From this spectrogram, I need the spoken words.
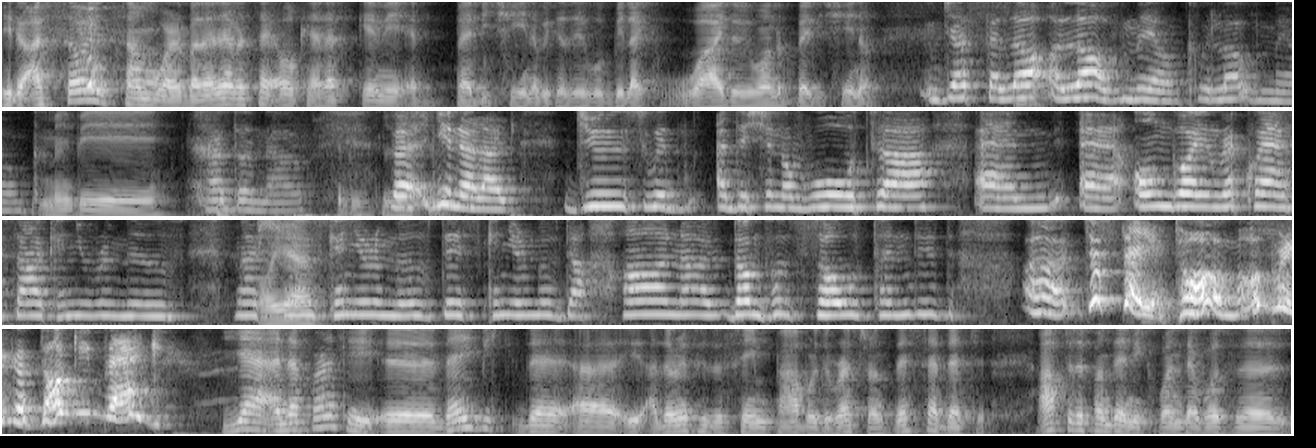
You know, I saw it somewhere, but I never say, okay, let's give me a baby chino because it would be like, why do you want a baby chino? Just a lot, a lot of milk, a lot of milk. Maybe, I don't know, but you know, like juice with addition of water and uh, ongoing requests. Ah, can you remove mushrooms? yes. Can you remove this? Can you remove that? Oh no, don't put salt and it. Uh, just stay at home or bring a doggy bag. Yeah, and apparently uh, they be, the uh, I don't know if it's the same pub or the restaurant. They said that after the pandemic, when there was a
